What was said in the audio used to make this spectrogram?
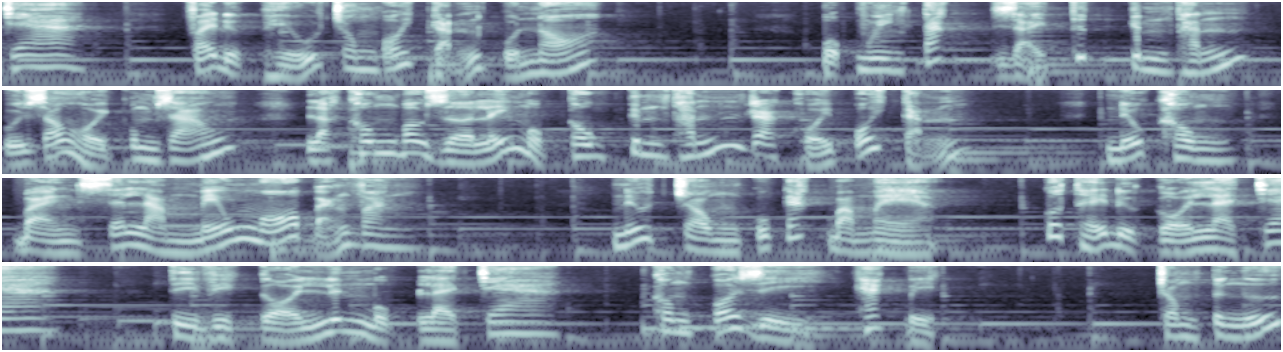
cha phải được hiểu trong bối cảnh của nó. Một nguyên tắc giải thích kinh thánh của giáo hội công giáo là không bao giờ lấy một câu kinh thánh ra khỏi bối cảnh. Nếu không, bạn sẽ làm méo mó bản văn. Nếu chồng của các bà mẹ có thể được gọi là cha thì việc gọi linh mục là cha không có gì khác biệt. Trong tương ước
